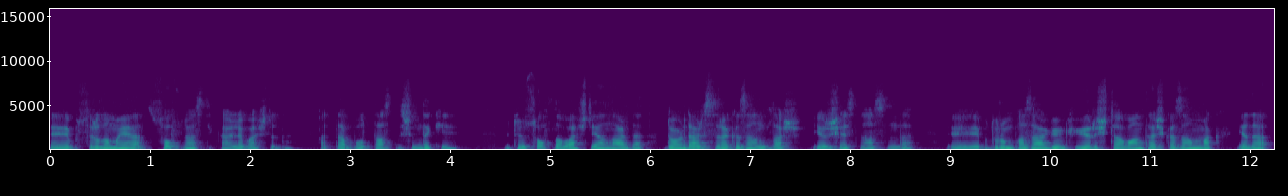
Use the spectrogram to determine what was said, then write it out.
e, bu sıralamaya soft lastiklerle başladı. Hatta Bottas dışındaki bütün softla başlayanlar da dörder sıra kazandılar yarış esnasında. E, bu durum pazar günkü yarışta avantaj kazanmak ya da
